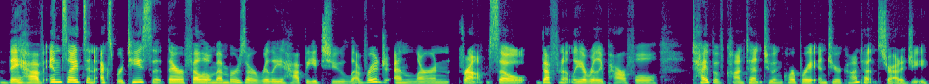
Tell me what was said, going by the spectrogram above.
they have insights and expertise that their fellow members are really happy to leverage and learn from. So definitely a really powerful type of content to incorporate into your content strategy.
